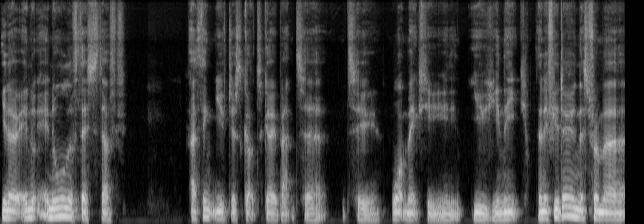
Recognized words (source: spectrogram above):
You know, in in all of this stuff, I think you've just got to go back to to what makes you you unique. And if you're doing this from a,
